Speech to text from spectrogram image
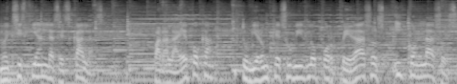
no existían las escalas. Para la época tuvieron que subirlo por pedazos y con lazos.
